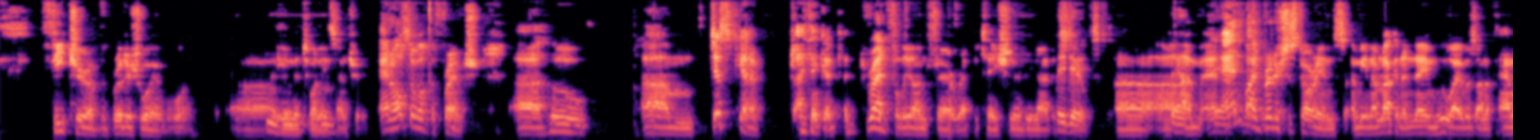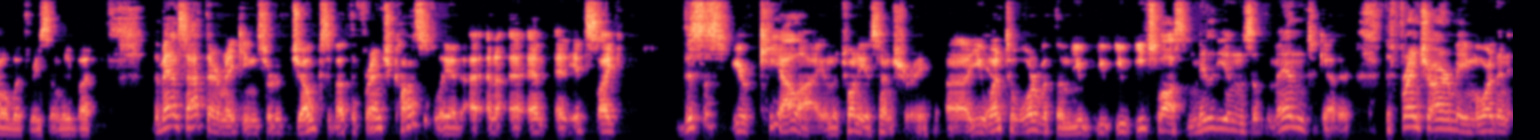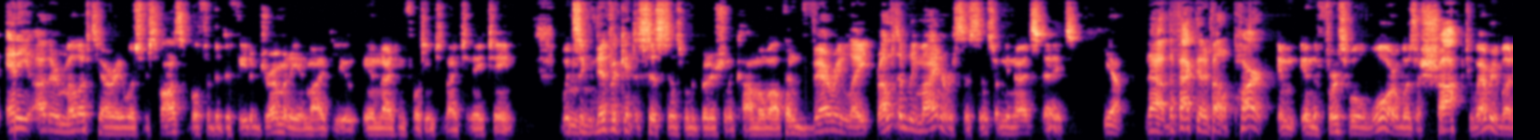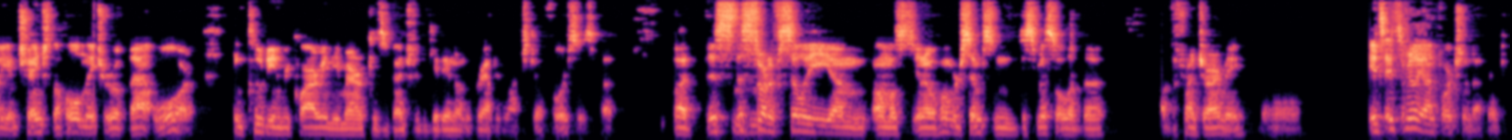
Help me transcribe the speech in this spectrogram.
feature of the British way of war uh, mm-hmm. in the 20th mm-hmm. century, and also of the French, uh, who um, just get a, I think, a, a, dreadfully unfair reputation in the United States. they States, do. Uh, yeah, um, and, yeah. and, by British historians. I mean, I'm not going to name who I was on a panel with recently, but the man sat there making sort of jokes about the French constantly, and and, and it's like this is your key ally in the 20th century. Uh, you yeah. went to war with them. You, you, you each lost millions of men together. The French army, more than any other military, was responsible for the defeat of Germany, in my view, in 1914 to 1918, with mm-hmm. significant assistance from the British and the Commonwealth, and very late, relatively minor assistance from the United States. Yeah. Now, the fact that it fell apart in, in the First World War was a shock to everybody and changed the whole nature of that war, including requiring the Americans eventually to get in on the ground and watch their forces. But but this this mm-hmm. sort of silly, um, almost you know Homer Simpson dismissal of the of the French army, uh, it's it's really unfortunate. I think.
